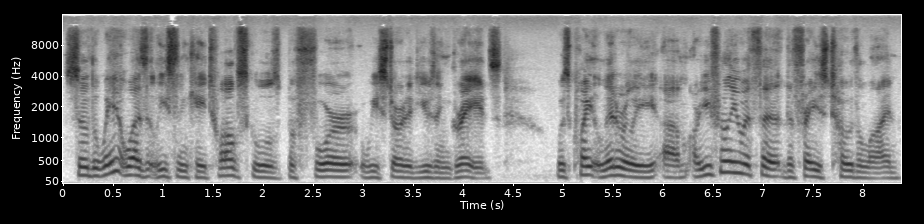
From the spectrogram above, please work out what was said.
So, the way it was, at least in K 12 schools before we started using grades, was quite literally um, are you familiar with the, the phrase toe the line?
